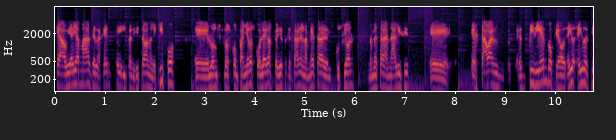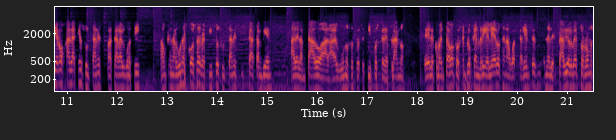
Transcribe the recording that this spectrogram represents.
que había llamadas de la gente y felicitaban al equipo. Eh, los, los, compañeros, colegas periodistas que estaban en la mesa de discusión, en la mesa de análisis, eh, estaban eh, pidiendo que ellos, ellos, decían ojalá que en Sultanes pasara algo así, aunque en algunas cosas, repito, Sultanes está también adelantado a, algunos otros equipos que de plano. le comentaba, por ejemplo, que en Rieleros, en Aguascalientes, en el estadio Alberto Romo,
